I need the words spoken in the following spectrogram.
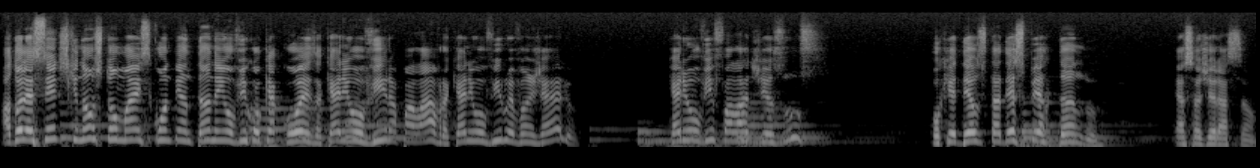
Adolescentes que não estão mais se contentando em ouvir qualquer coisa, querem ouvir a palavra, querem ouvir o Evangelho, querem ouvir falar de Jesus, porque Deus está despertando essa geração.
